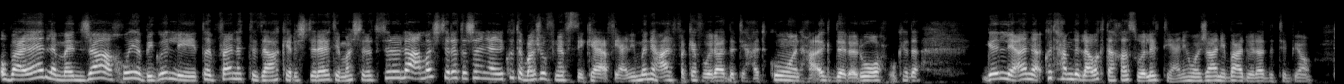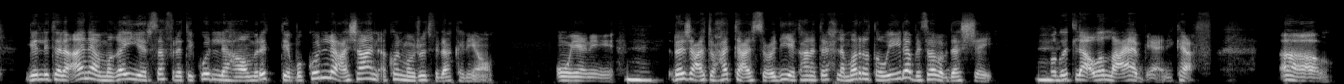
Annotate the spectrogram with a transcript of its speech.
وبعدين لما جاء أخويا بيقول لي طيب فين التذاكر؟ اشتريتي ما اشتريت؟ قلت له لا ما اشتريت عشان يعني كنت بشوف نفسي كيف يعني ماني عارفة كيف ولادتي حتكون حأقدر أروح وكذا قال لي أنا كنت الحمد لله وقتها خلاص ولدت يعني هو جاني بعد ولادتي بيوم. قال لي ترى أنا مغير سفرتي كلها ومرتب وكله عشان أكون موجود في ذاك اليوم. ويعني رجعته حتى على السعودية كانت رحلة مرة طويلة بسبب ذا الشيء. فقلت لا والله عيب يعني كيف؟ آه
